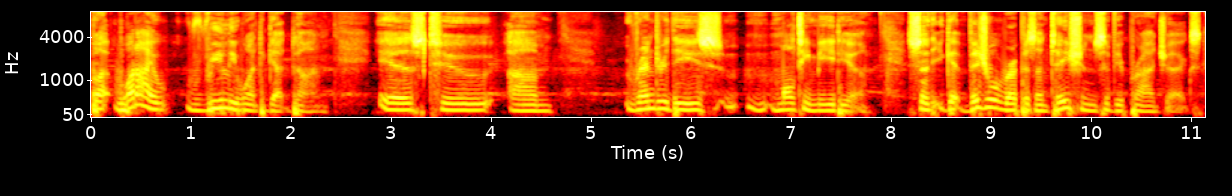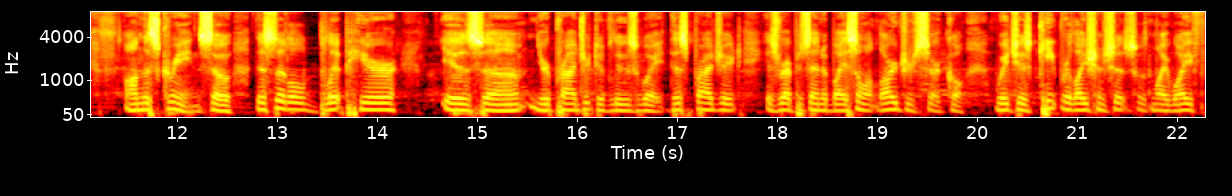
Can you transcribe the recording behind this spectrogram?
but what I really want to get done is to um, render these multimedia so that you get visual representations of your projects on the screen. So this little blip here is uh, your project of lose weight. This project is represented by a somewhat larger circle, which is keep relationships with my wife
